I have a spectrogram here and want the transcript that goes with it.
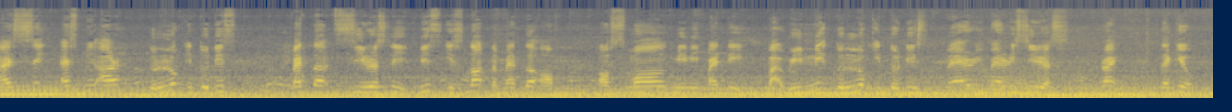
I seek SPR to look into this matter seriously. This is not the matter of of small mini party, but we need to look into this very very serious. Right? Thank you.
